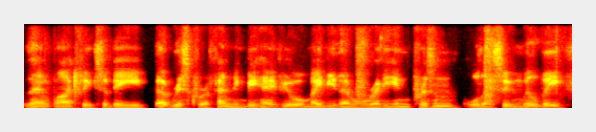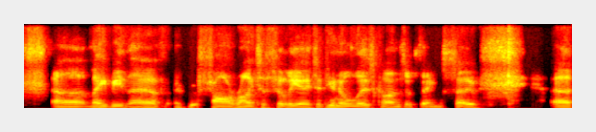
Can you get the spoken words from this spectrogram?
they're likely to be at risk for offending behavior, or maybe they're already in prison, or they soon will be. Uh, maybe they're far right affiliated, you know, all those kinds of things. So, uh,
